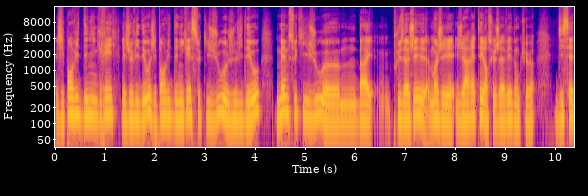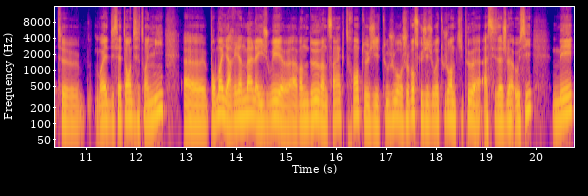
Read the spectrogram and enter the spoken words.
j'ai pas envie de dénigrer les jeux vidéo j'ai pas envie de dénigrer ceux qui jouent aux jeux vidéo. Même ceux qui jouent bah, plus âgés moi j'ai j'ai arrêté lorsque j'avais donc 17 ouais 17 ans 17 ans et demi. Pour moi il y a rien de mal à y jouer à 22 25 30 j'y ai toujours je pense que j'y jouerai toujours un petit peu à, à ces âges là aussi. Mais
